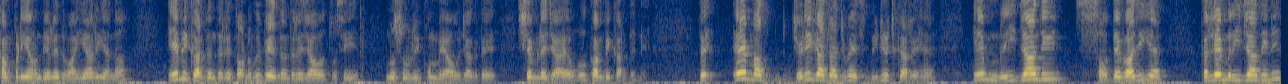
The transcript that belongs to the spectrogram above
ਕੰਪਨੀਆਂ ਹੁੰਦੀਆਂ ਨੇ, ਦਵਾਈਆਂ ਵਾਲੀਆਂ ਨਾ ਇਹ ਵੀ ਕਰ ਦਿੰਦੇ ਨੇ, ਤੁਹਾਨੂੰ ਵੀ ਭੇਜ ਦਿੰਦੇ ਨੇ, ਜਾਓ ਤੁਸੀਂ ਮਸੂਰੀ ਘੁੰਮਿਆ ਹੋ ਜਾਂ ਕਿਤੇ ਸ਼ਿਮਲੇ ਜਾਇਓ, ਉਹ ਕੰਮ ਵੀ ਕਰਦੇ ਨੇ। ਤੇ ਇਹ ਮਸ- ਜਿਹੜੀ ਗੱਲ ਅੱਜ ਮੈਂ ਇਸ ਵੀਡੀਓ 'ਚ ਕਰ ਰਿਹਾ ਹਾਂ ਇਹ ਮਰੀਜ਼ਾਂ ਦੀ ਸੌਦੇਬਾਜ਼ੀ ਹੈ ਕੱਲੇ ਮਰੀਜ਼ਾਂ ਦੀ ਨਹੀਂ,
